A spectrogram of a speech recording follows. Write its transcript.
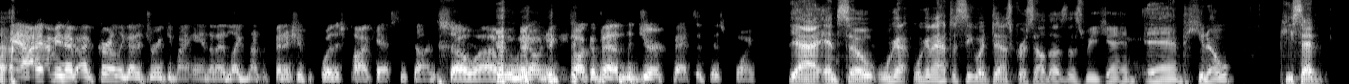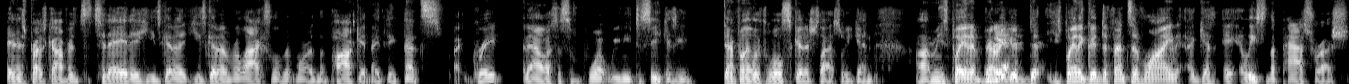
I, I mean, I've, I've, currently got a drink in my hand, and I'd like not to finish it before this podcast is done. So uh, we, we, don't need to talk about the jerk bets at this point. Yeah, and so we're gonna we're gonna have to see what Dennis Grosel does this weekend, and you know, he said in his press conference today that he's gonna he's gonna relax a little bit more in the pocket, and I think that's great analysis of what we need to see because he definitely looked a little skittish last weekend. Um, he's playing a very yeah. good. He's playing a good defensive line against at least in the pass rush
